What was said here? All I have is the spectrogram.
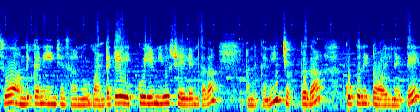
సో అందుకని ఏం చేశాను? వంటకే ఎక్కువ ఏం యూజ్ చేయలేము కదా? అందుకని చక్కగా కోకోనట్ ఆయిల్ని అయితే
